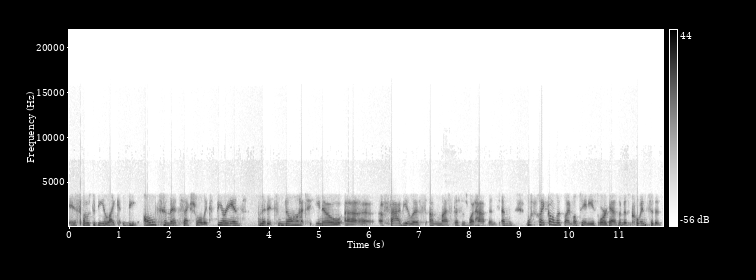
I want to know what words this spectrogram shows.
is supposed to be like the ultimate sexual experience that it's not, you know, uh, fabulous unless this is what happens. And what I call a simultaneous orgasm is coincidence.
